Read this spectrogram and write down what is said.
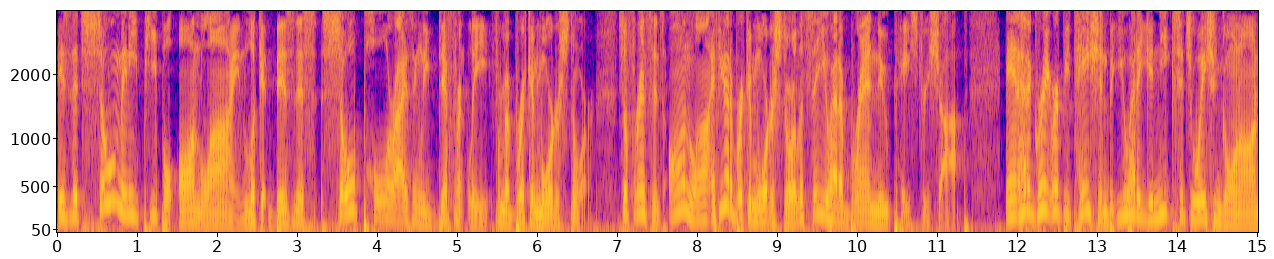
is that so many people online look at business so polarizingly differently from a brick and mortar store. So, for instance, online, if you had a brick and mortar store, let's say you had a brand new pastry shop and had a great reputation, but you had a unique situation going on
